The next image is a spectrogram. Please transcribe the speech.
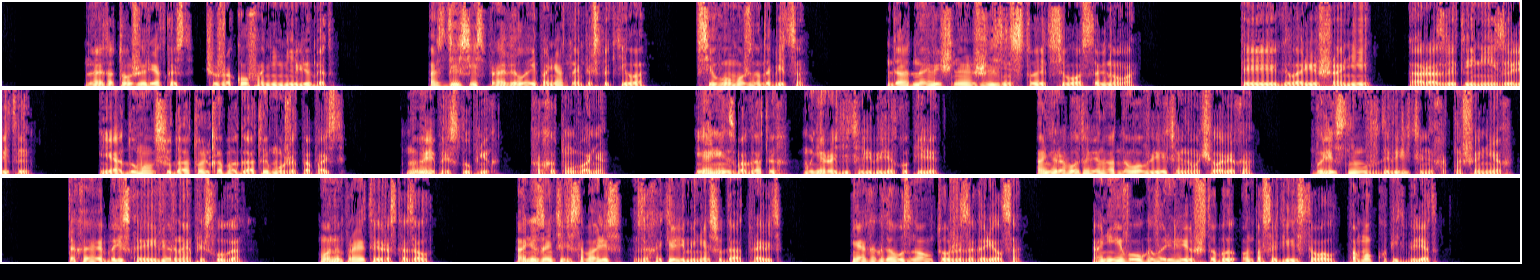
Но это тоже редкость, чужаков они не любят. А здесь есть правила и понятная перспектива. Всего можно добиться. Да одна вечная жизнь стоит всего остального. Ты говоришь «они», «А разве ты не из элиты? Я думал, сюда только богатый может попасть». «Ну или преступник», — хохотнул Ваня. «Я не из богатых, мне родители билет купили. Они работали на одного влиятельного человека, были с ним в доверительных отношениях. Такая близкая и верная прислуга. Он им про это и рассказал. Они заинтересовались, захотели меня сюда отправить. Я, когда узнал, тоже загорелся. Они его уговорили, чтобы он посодействовал, помог купить билет.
